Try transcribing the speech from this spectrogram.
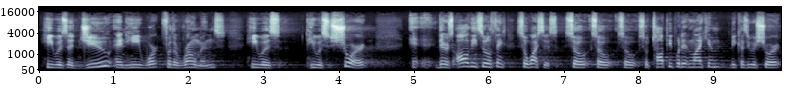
he was a Jew, and he worked for the Romans. He was he was short. Eh, eh, there's all these little things. So watch this. So so so so tall people didn't like him because he was short.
